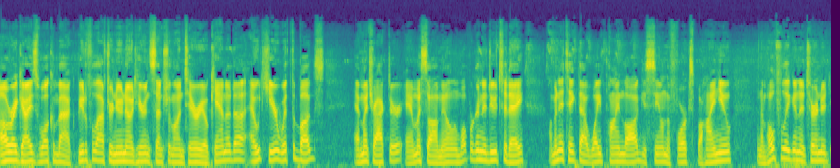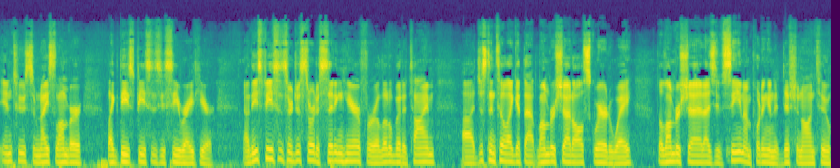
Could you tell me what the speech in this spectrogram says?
All right, guys, welcome back. Beautiful afternoon out here in central Ontario, Canada. Out here with the bugs and my tractor and my sawmill. And what we're going to do today, I'm going to take that white pine log you see on the forks behind you, and I'm hopefully going to turn it into some nice lumber like these pieces you see right here. Now, these pieces are just sort of sitting here for a little bit of time, uh, just until I get that lumber shed all squared away. The lumber shed, as you've seen, I'm putting an addition onto.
